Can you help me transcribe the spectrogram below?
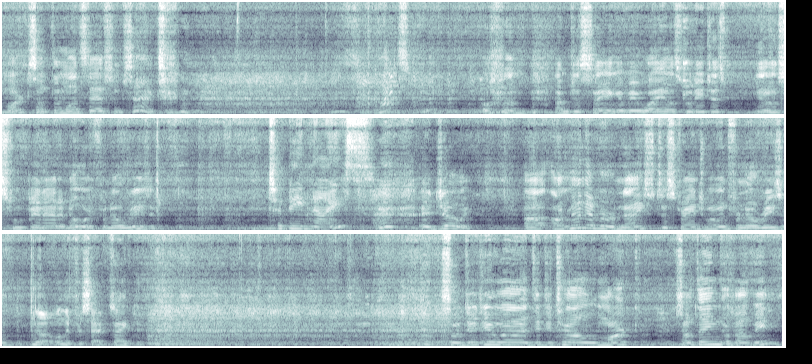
Mark something wants to have some sex. What? Well, I'm, I'm just saying. I mean, why else would he just you know swoop in out of nowhere for no reason? To be nice? Hey, Joey. Uh, are men ever nice to strange women for no reason? No, only for sex. Thank you. So did you uh, did you tell Mark something about me?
